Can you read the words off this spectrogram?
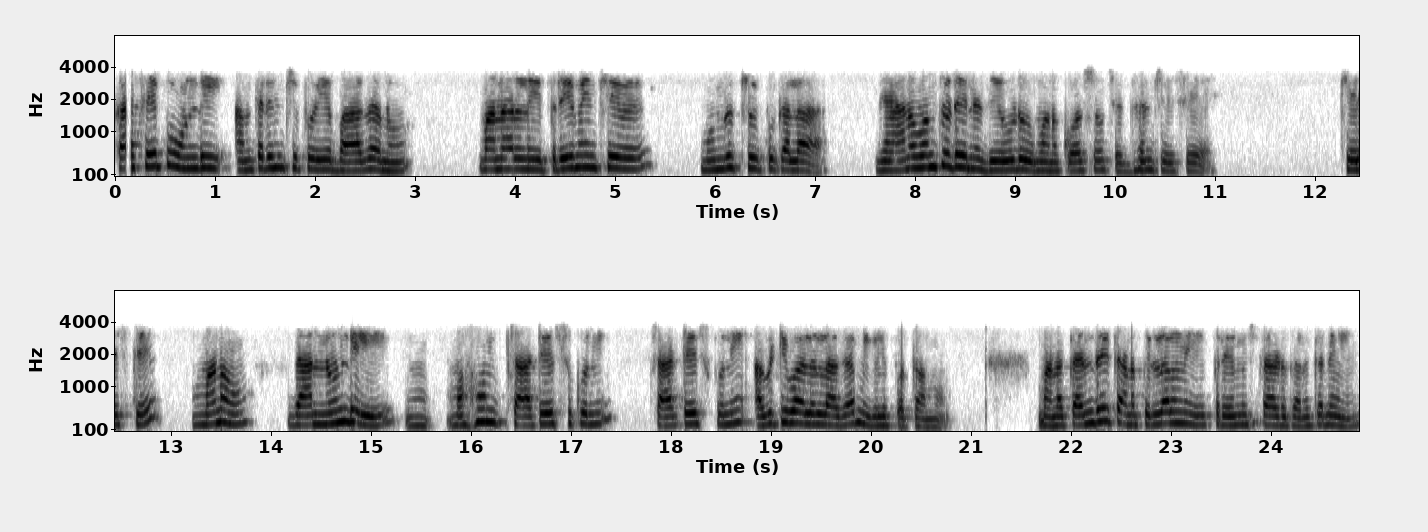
కాసేపు ఉండి అంతరించిపోయే బాధను మనల్ని ప్రేమించే ముందు చూపు గల జ్ఞానవంతుడైన దేవుడు మన కోసం సిద్ధం చేసే చేస్తే మనం దాని నుండి మొహం చాటేసుకుని చాటేసుకుని అవిటి వాళ్ళలాగా మిగిలిపోతాము. మన తండ్రి తన పిల్లల్ని ప్రేమిస్తాడు కనుకనే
